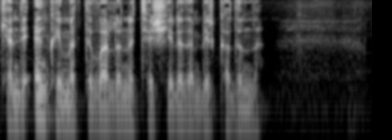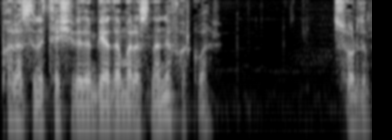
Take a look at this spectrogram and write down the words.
kendi en kıymetli varlığını teşhir eden bir kadınla, parasını teşhir eden bir adam arasında ne fark var? Sordum.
